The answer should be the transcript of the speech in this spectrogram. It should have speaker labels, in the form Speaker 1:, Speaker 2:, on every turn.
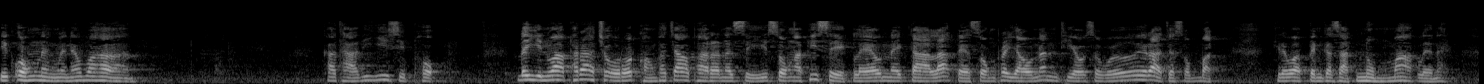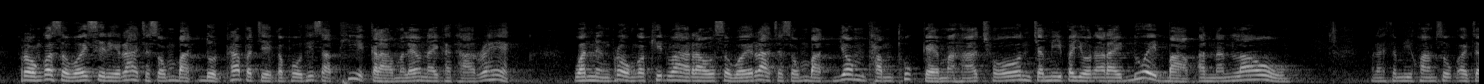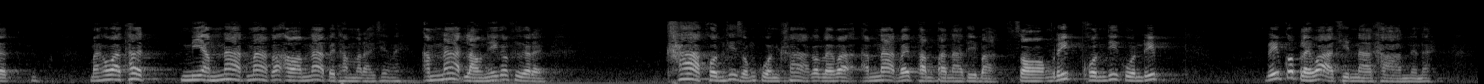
Speaker 1: อีกองค์หนึ่งเลยนะว่าคาถาที่ 26 ได้ยินว่าพระราชโอรสของพระเจ้าพารณสีทรงอภิเษกแล้วในกาละแต่ทรงพระเยาว์นั่นเทียวเสวยราชสมบัติเรียกว่าเป็นกษัตริย์หนุ่มมากเลยนะพระองค์ก็เสวยสิริราชสมบัติดุจพระประเจกโพธิสัตว์ที่กล่าวมาแล้วในคาถาแรก วันหนึ่งพระองค์ก็คิดว่าเราเสวยราชสมบัติย่อมทำทุกข์แก่มหาชน จะมีประโยชน์อะไรด้วยบาปอันนั้นเล่า อะจะมีความสุขอาจจะหมายความว่าถ้ามีอำนาจมากก็เอาอำนาจไปทำอะไรใช่ไหมอำนาจเหล่านี้ก็คืออะไรฆ่าคนที่สมควรฆ่าก็แปลว่าอำนาจไว้พัมปานาติบาตสองริบคนที่ควรริบริบก็แปลว่าอาทินนาทานเนี่ยนะ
